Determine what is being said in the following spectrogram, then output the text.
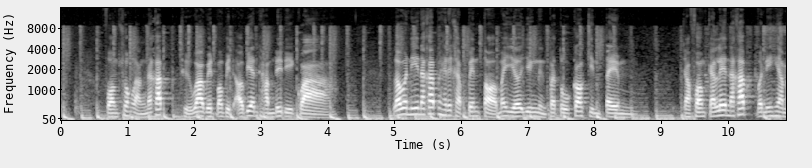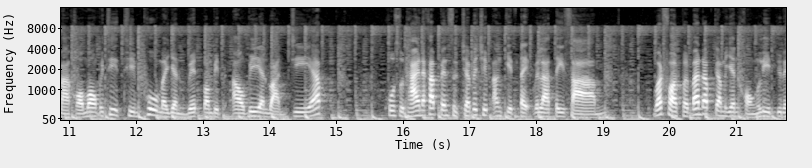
0ฟอร์มช่วงหลังนะครับ ถือว่าเวสบอมบิดอัลเบียนทำได้ดีกว่า แล้ววันนี้นะครับแฮร์รี่แคปเป็นต่อไม่เยอะยิง 1 ประตูก็กินเต็ม จากฟอร์มการเล่นนะครับ วันนี้เฮียหมาขอมองไปที่ทีมผู้มาเยือนเวสบอมบิดอัลเบียนหวานเจี๊ยบคู่สุดท้ายนะครับเป็นศึกแชมเปี้ยนชิพอังกฤษเตะเวลาตีสาม วัตฟอร์ดเปิดบ้านรับการมาเยือนของลีดยูไน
